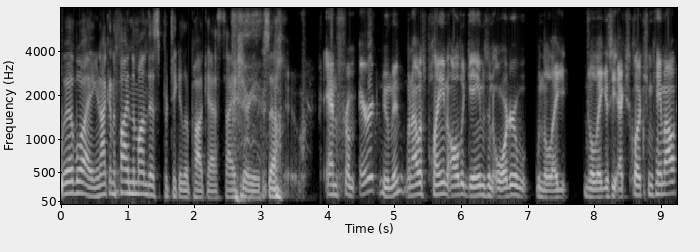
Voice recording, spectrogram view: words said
well, boy, you're not going to find them on this particular podcast. I assure you. So, No. And from Eric Newman, when I was playing all the games in order when the leg the Legacy X collection came out,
